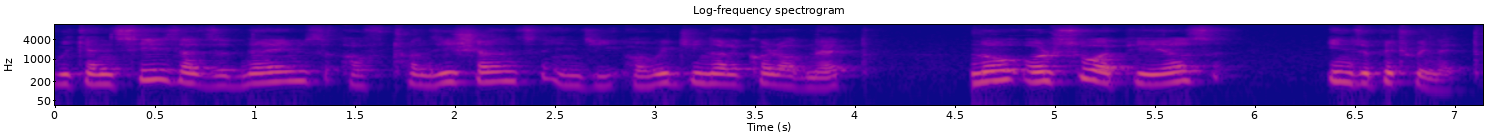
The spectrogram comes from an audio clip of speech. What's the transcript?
We can see that the names of transitions in the original colored net now also appears in the Petri net.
